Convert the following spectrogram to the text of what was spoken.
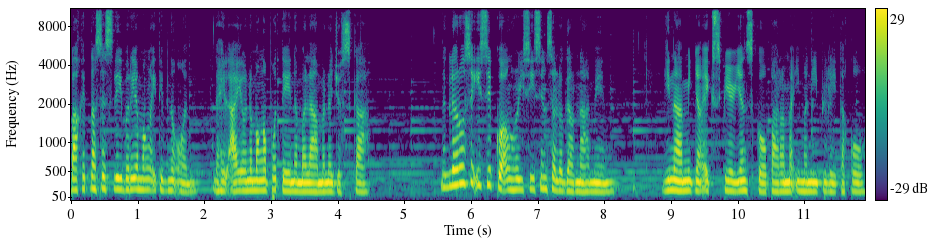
bakit nasa slavery ang mga itim noon? Dahil ayaw ng mga puti na malaman na Diyos ka. Naglaro sa isip ko ang racism sa lugar namin. Ginamit niyang experience ko para ma-manipulate ako.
